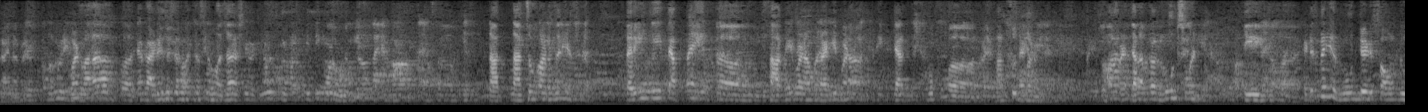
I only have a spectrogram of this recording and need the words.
गायला मिळेल. पण मला त्या गाण्याची सर्वात जास्त मजा अशी वाटली की किती नाचो गाणं जरी असलं तरीही त्यातनं एक साधेपणा मराठीपणा एक त्यात खूप हसून बनले आपण त्याला रूट्स म्हणतो की it is very rooted song to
